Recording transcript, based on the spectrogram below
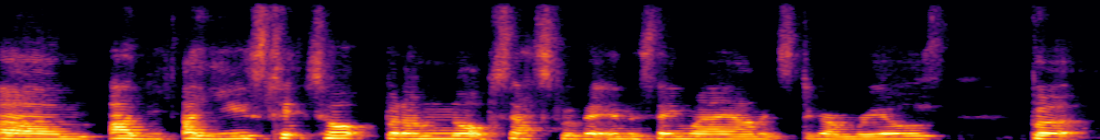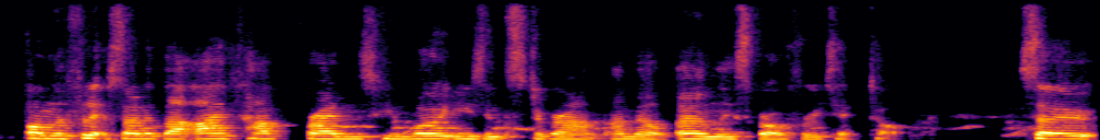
Um, I, I use TikTok, but I'm not obsessed with it in the same way I am Instagram Reels. But on the flip side of that, I've had friends who won't use Instagram and they'll only scroll through TikTok. So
